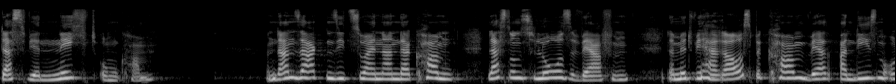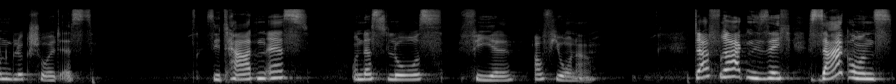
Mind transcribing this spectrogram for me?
dass wir nicht umkommen. Und dann sagten sie zueinander, kommt, lasst uns Lose werfen, damit wir herausbekommen, wer an diesem Unglück schuld ist. Sie taten es und das Los fiel auf Jona. Da fragten sie sich, sag uns,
